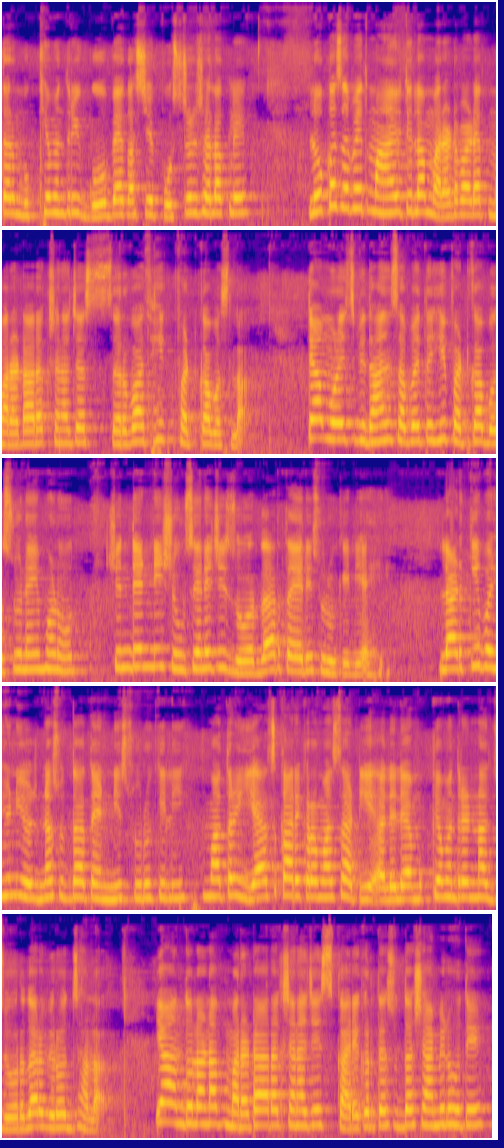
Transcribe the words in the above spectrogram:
तर मुख्यमंत्री गो बॅक असे पोस्टर झलकले. लोकसभेत महायुतीला मराठवाड्यात मराठा आरक्षणाचा सर्वाधिक फटका बसला. त्यामुळेच विधानसभेतही फटका बसू नये म्हणून शिंदेंनी शिवसेनेची जोरदार तयारी सुरू केली आहे. लाडकी बहीण योजनासुद्धा त्यांनी सुरू केली. मात्र याच कार्यक्रमासाठी आलेल्या मुख्यमंत्र्यांना जोरदार विरोध झाला. या आंदोलनात मराठा आरक्षणाचे कार्यकर्तेसुद्धा सामील होते.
